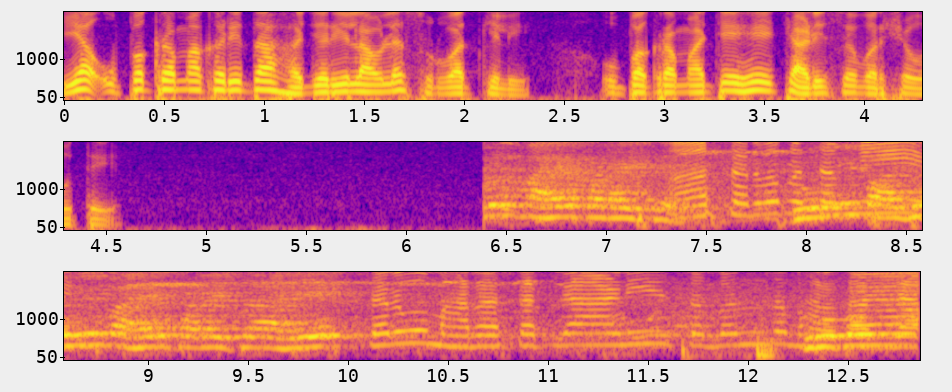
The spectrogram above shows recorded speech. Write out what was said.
या उपक्रमाकरिता हजेरी लावल्यास सुरुवात केली. उपक्रमाचे हे चाळीसवे वर्ष होते. सर्वप्रथम मी बाजूनी बाहेर पडायचं आहे. सर्व महाराष्ट्रातल्या आणि संबंध भारतातल्या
